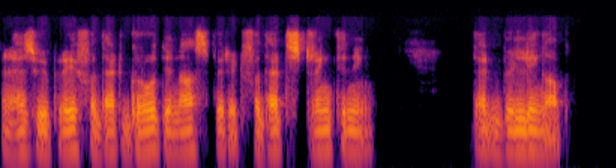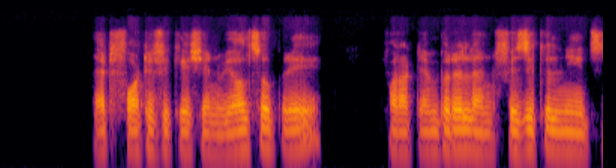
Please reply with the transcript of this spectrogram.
And as we pray for that growth in our spirit, for that strengthening, that building up, that fortification. We also pray for our temporal and physical needs,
